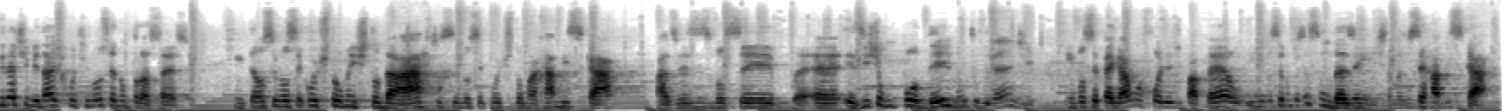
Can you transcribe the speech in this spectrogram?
criatividade continua sendo um processo. Então, se você costuma estudar arte, se você costuma rabiscar, às vezes você é, existe um poder muito grande em você pegar uma folha de papel e você não precisa ser um desenhista, mas você rabiscar.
